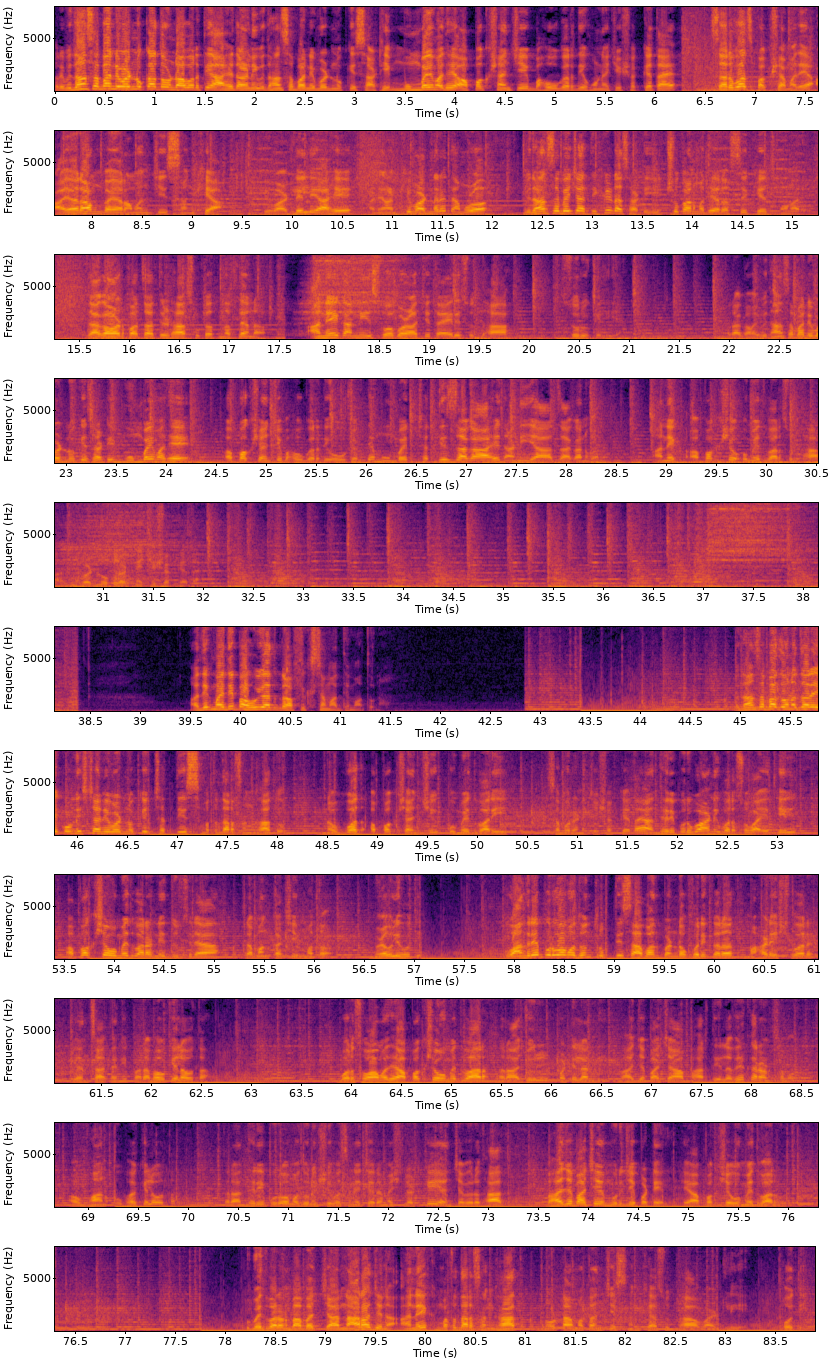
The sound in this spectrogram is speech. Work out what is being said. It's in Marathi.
तर विधानसभा निवडणुका तोंडावरती आहेत आणि विधानसभा निवडणुकीसाठी मुंबईमध्ये अपक्षांची बहुगर्दी होण्याची शक्यता आहे. सर्वच पक्षामध्ये आयाराम गयारामांची संख्या ही वाढलेली आहे आणि आणखी वाढणार आहे त्यामुळं विधानसभेच्या तिकिटासाठी इच्छुकांमध्ये रस्सीखेच होणार आहे. जागा वाटपाचा तिढा सुटत नसल्यानं अनेकांनी स्वबळाची तयारी सुद्धा सुरू केली आहे. तर आगामी विधानसभा निवडणुकीसाठी मुंबईमध्ये अपक्षांची भाऊगर्दी होऊ शकते. मुंबईत छत्तीस जागा आहेत आणि या जागांवर अनेक अपक्ष उमेदवार सुद्धा निवडणूक लढण्याची शक्यता आहे. अधिक माहिती पाहूयात ग्राफिक्सच्या माध्यमातून. विधानसभा दोन हजार एकोणीसच्या निवडणुकीत छत्तीस मतदारसंघातून नव्वद अपक्षांची उमेदवारी समोर येण्याची शक्यता आहे. अंधेरी पूर्व आणि वर्सोवा येथील अपक्ष उमेदवारांनी दुसऱ्या क्रमांकाची मतं मिळवली होती. वांद्रे पूर्वमधून तृप्ती सावंत बंडखोरी करत महाडेश्वर यांचा त्यांनी पराभव केला होता. वर्सोवामध्ये अपक्ष उमेदवार राजुल पटेलांनी भाजपाच्या भारती लव्हेकरांसमोर आव्हान उभं केलं होतं. तर अंधेरी पूर्वमधून शिवसेनेचे रमेश लटके यांच्या विरोधात भाजपाचे मुरजी पटेल हे अपक्ष उमेदवार होते. उमेदवारांबाबतच्या नाराजीनं अनेक मतदारसंघात नोटा मतांची संख्या सुद्धा वाढली होती.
